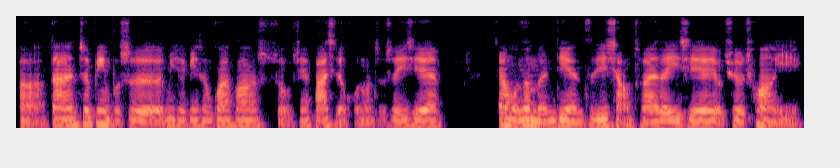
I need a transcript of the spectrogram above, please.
呃当然这并不是蜜雪冰城官方首先发起的活动，只是一些。加盟的门店自己想出来的一些有趣的创意，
